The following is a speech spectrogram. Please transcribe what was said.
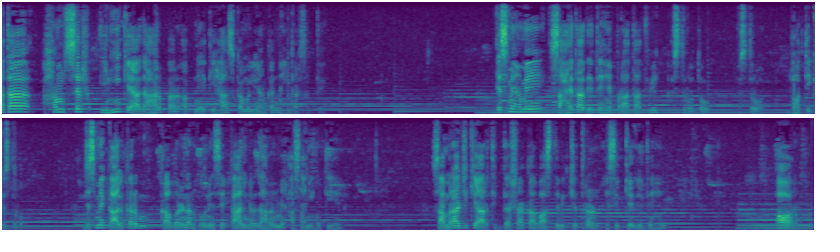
अतः हम सिर्फ़ इन्हीं के आधार पर अपने इतिहास का मूल्यांकन नहीं कर सकते। इसमें हमें सहायता देते हैं पुरातात्विक स्रोतों, स्रोत, भौतिक स्रोत, जिसमें कालक्रम का वर्णन होने से काल निर्धारण में आसानी होती है। साम्राज्य की आर्थिक दशा का वास्तविक चित्रण ये सिक्के देते हैं? और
